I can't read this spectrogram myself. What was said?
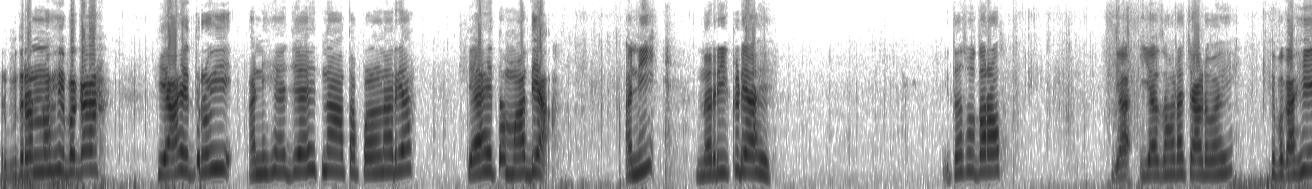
तर मित्रांनो हे बघा हे आहेत रोही आणि ह्या जे आहेत ना आता पळणाऱ्या त्या आहेत माद्या. आणि नर इकडे आहे. इथंच होता राव या या झाडाच्या आडवं आहे. हे बघा हे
